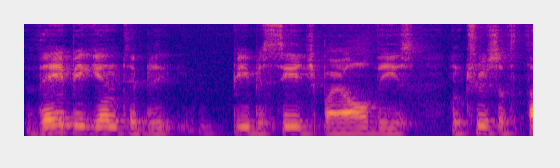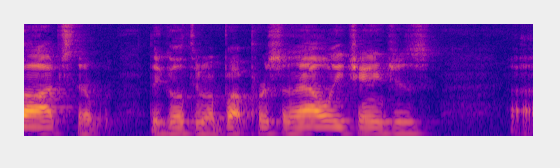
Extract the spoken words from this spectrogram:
they begin to be, be besieged by all these intrusive thoughts. They they go through abrupt personality changes. Uh,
